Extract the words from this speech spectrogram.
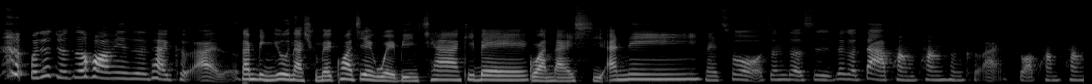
我就觉得这画面真的太可爱了。但朋友那想要看这个画面，请去买。原来是安妮，没错，真的是这个大胖胖很可爱，大胖胖。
